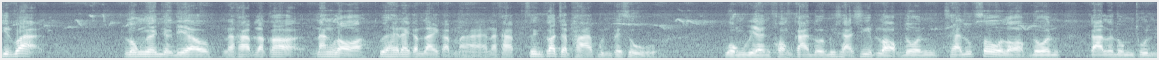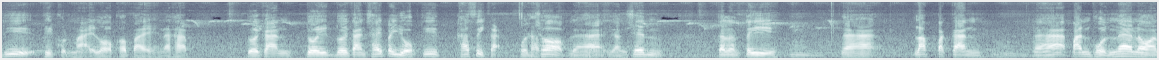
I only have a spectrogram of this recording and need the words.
คิดว่าลงเงินอย่างเดียวนะครับ แล้วก็นั่งรอเพื่อให้ได้กำไรกลับมานะครับ ซึ่งก็จะพาคุณไปสู่วงเวียนของการโดนมิจฉาชีพหลอกโดนแชร์ลูกโซ่หลอกโดนการระดมทุนที่ผิดกฎหมายหลอกเข้าไปนะครับ ดยการโดยโดยการใช้ประโยคที่คลาสสิกอะคนครับชอบนะฮะอย่างเช่นการันตีอืมนะฮะรับประกันอืมนะฮะปันผลแน่นอน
